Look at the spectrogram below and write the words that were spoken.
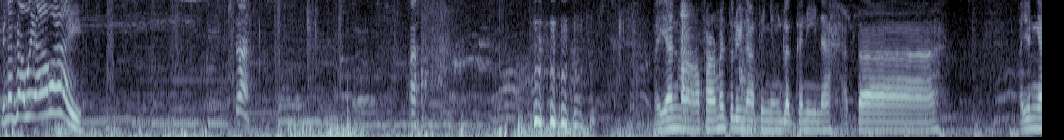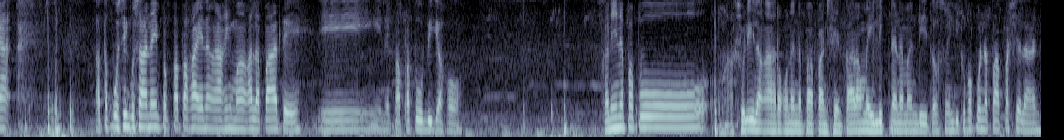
Pinag-away-away. Saan? Ayan mga ka-farmer, tuloy natin yung vlog kanina at ah, ayun nga tatapusin ko sana yung pagpapakain ng aking mga kalapate. Eh, nagpapatubig ako. Kanina pa po actually ilang araw ko na napapansin. Parang may leak na naman dito. So hindi ko pa po napapasyalan.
